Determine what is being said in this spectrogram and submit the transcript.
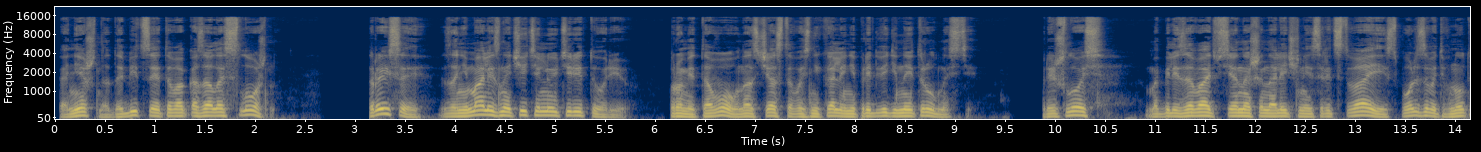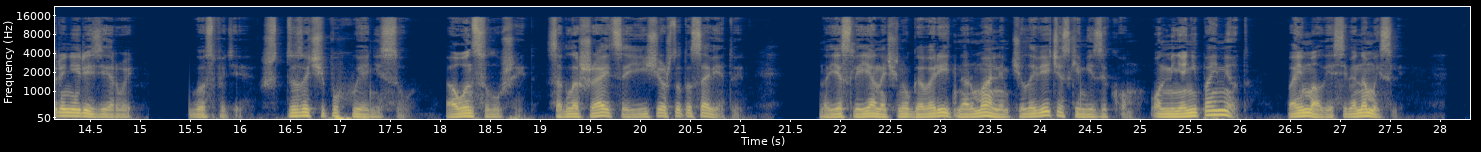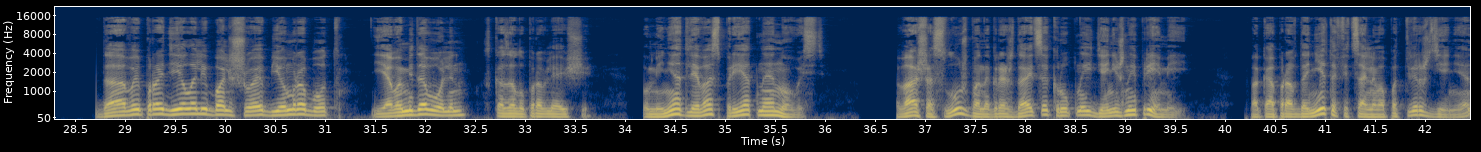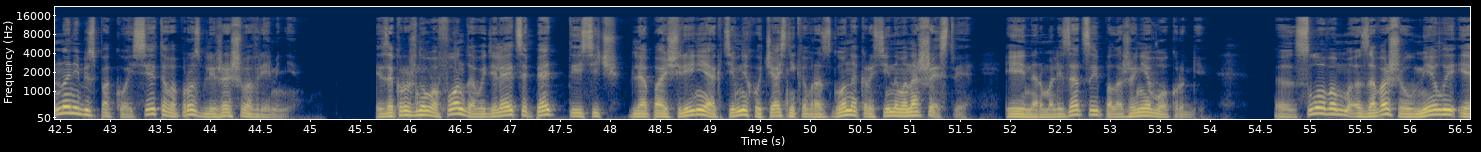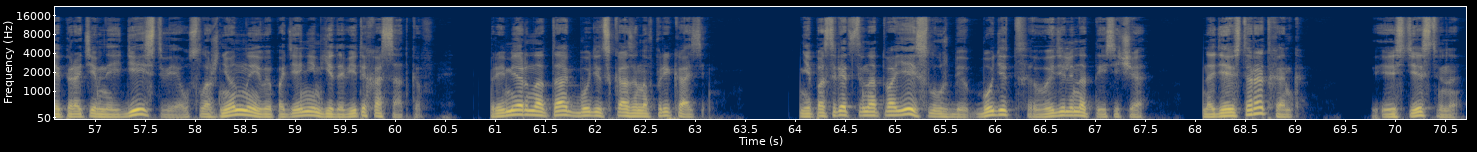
Конечно, добиться этого оказалось сложно. Крысы занимали значительную территорию. Кроме того, у нас часто возникали непредвиденные трудности. Пришлось мобилизовать все наши наличные средства и использовать внутренние резервы. Господи, что за чепуху я несу? А он слушает, соглашается и еще что-то советует. Но если я начну говорить нормальным человеческим языком, он меня не поймет. Поймал я себя на мысли. «Да, вы проделали большой объем работ. Я вами доволен», — сказал управляющий. «У меня для вас приятная новость. Ваша служба награждается крупной денежной премией. Пока, правда, нет официального подтверждения, но не беспокойся, это вопрос ближайшего времени. Из окружного фонда выделяется 5000 для поощрения активных участников разгона крысиного нашествия и нормализации положения в округе. Э, словом, за ваши умелые и оперативные действия, усложненные выпадением ядовитых осадков. Примерно так будет сказано в приказе. Непосредственно твоей службе будет выделено тысяча. Надеюсь, ты рад, Хэнк? Естественно.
